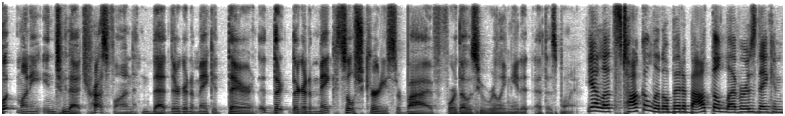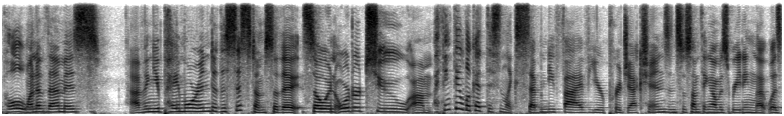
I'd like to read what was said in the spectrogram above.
put money into that trust fund that they're going to make it there. They're, they're going to make Social Security survive for those who really need it at this point. Yeah, let's talk a little bit about the levers they can pull. One of them is having you pay more into the system so that so in order to um, i think they look at this in like 75 year projections and so something i was reading that was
